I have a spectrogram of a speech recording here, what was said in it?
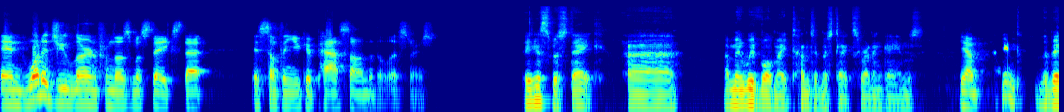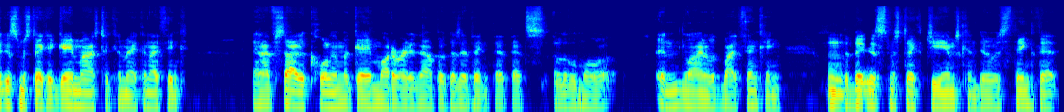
And what did you learn from those mistakes that is something you could pass on to the listeners? Biggest mistake. Uh, I mean, we've all made tons of mistakes running games. Yep. I think the biggest mistake a game master can make, and I think, and I've started calling him a game moderator now because I think that that's a little more in line with my thinking. Mm. The biggest mistake GMs can do is think that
